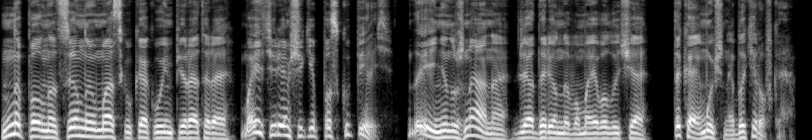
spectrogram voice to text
На полноценную маску, как у императора, мои тюремщики поскупились. Да и не нужна она для одаренного моего луча. Такая мощная блокировка.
